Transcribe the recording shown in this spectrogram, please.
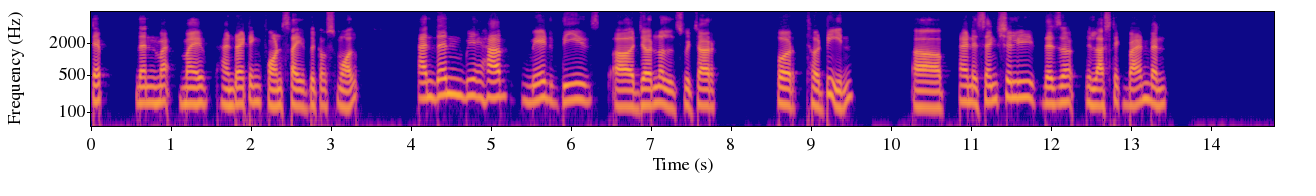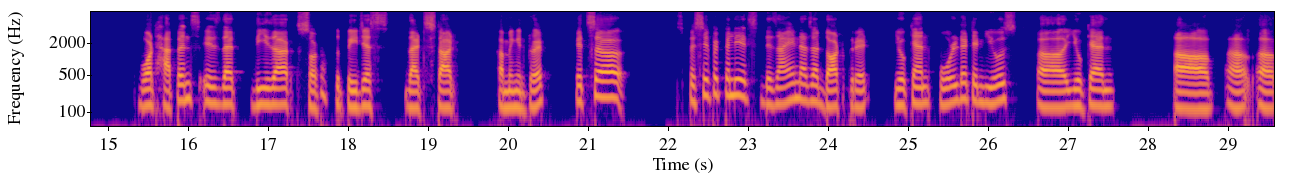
tip, then my, my handwriting font size becomes small. And then we have made these uh, journals, which are for 13 uh, and essentially there's a elastic band and what happens is that these are sort of the pages that start coming into it it's a specifically it's designed as a dot grid you can fold it in use uh, you can uh, uh, uh,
